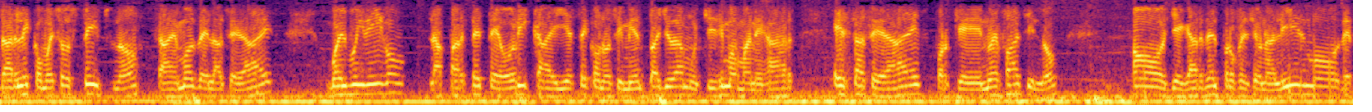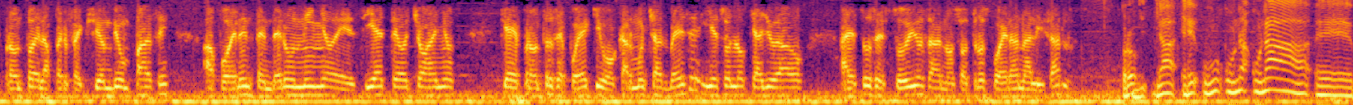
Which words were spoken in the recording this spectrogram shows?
darle como esos tips, ¿no? Sabemos de las edades. Vuelvo y digo, la parte teórica y este conocimiento ayuda muchísimo a manejar estas edades porque no es fácil, ¿no? O llegar del profesionalismo, de pronto de la perfección de un pase, a poder entender un niño de 7, 8 años que de pronto se puede equivocar muchas veces y eso es lo que ha ayudado a estos estudios a nosotros poder analizarlos. Ya, eh, una, una eh,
